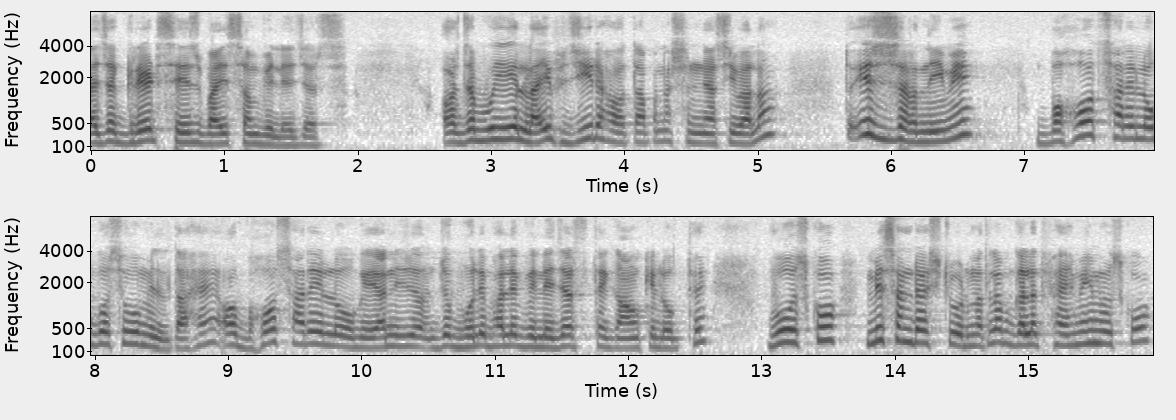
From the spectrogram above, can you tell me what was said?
as a great sage by some villagers और जब वो ये लाइफ जी रहा होता अपना सन्यासी वाला तो इस जर्नी में बहुत सारे लोगों से वो मिलता है और बहुत सारे लोग यानी जो, जो भोले भाले विलेजर्स थे गाँव के लोग थे वो उसको मिसअंडरस्टूड मतलब गलत फहमी में उसको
